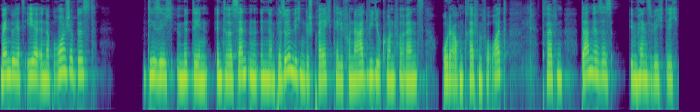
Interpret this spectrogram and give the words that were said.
Wenn du jetzt eher in der Branche bist, die sich mit den Interessenten in einem persönlichen Gespräch, Telefonat, Videokonferenz oder auch ein Treffen vor Ort treffen, dann ist es immens wichtig,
